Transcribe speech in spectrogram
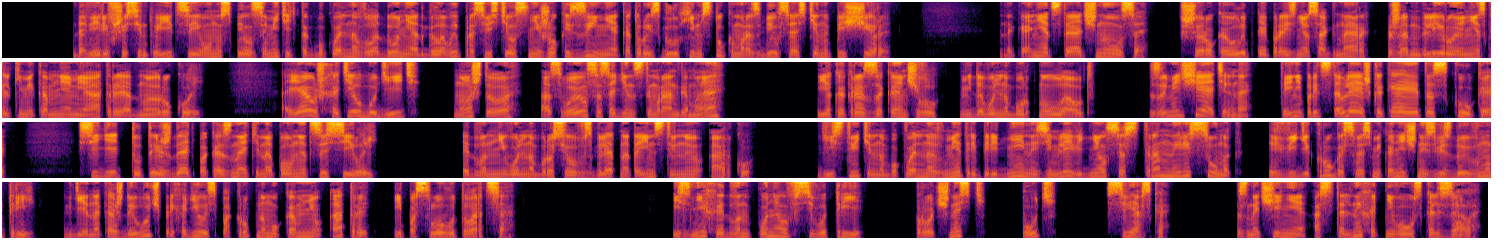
Доверившись интуиции, он успел заметить, как буквально в ладони от головы просвистел снежок из иния, который с глухим стуком разбился о стену пещеры. «Наконец-то очнулся!» С широкой улыбкой произнес Агнар, жонглируя несколькими камнями атры одной рукой. «А я уж хотел будить. Ну что, освоился с одиннадцатым рангом, а?» «Я как раз заканчивал», — недовольно буркнул Лаут. «Замечательно. Ты не представляешь, какая это скука. Сидеть тут и ждать, пока знаки наполнятся силой». Эдван невольно бросил взгляд на таинственную арку. Действительно, буквально в метре перед ней на земле виднелся странный рисунок в виде круга с восьмиконечной звездой внутри, где на каждый луч приходилось по крупному камню Атры и по слову Творца. Из них Эдван понял всего три — прочность, путь, связка. Значение остальных от него ускользало.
